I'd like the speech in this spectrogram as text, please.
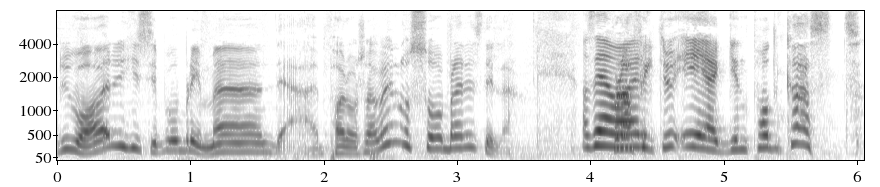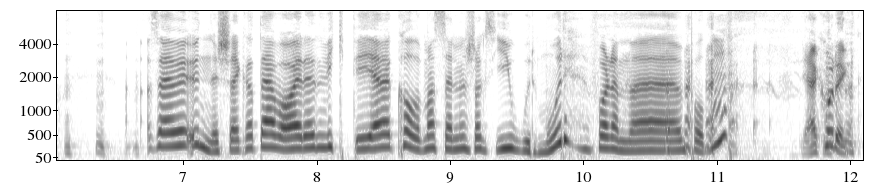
Du var hissig på å bli med det er et par år siden, vel, og så ble det stille. Altså, jeg, For da fikk du egen podkast. altså, jeg vil understreke at jeg var en viktig Jeg kaller meg selv en slags jordmor for denne podden. Det er korrekt.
